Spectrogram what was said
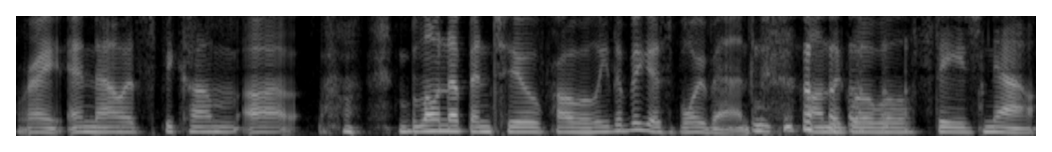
Right. And now it's become uh, blown up into probably the biggest boy band on the global stage now.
